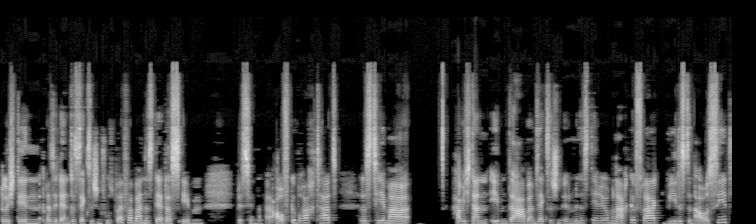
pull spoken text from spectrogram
durch den Präsident des Sächsischen Fußballverbandes, der das eben bisschen äh, aufgebracht hat, das Thema, habe ich dann eben da beim sächsischen Innenministerium nachgefragt, wie das denn aussieht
